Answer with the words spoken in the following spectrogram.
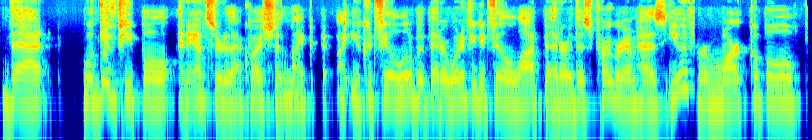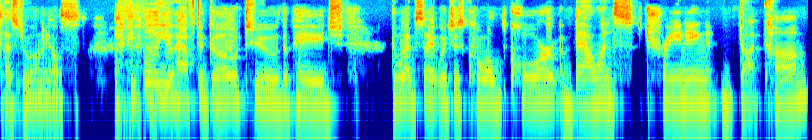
that will give people an answer to that question. Like uh, you could feel a little bit better. What if you could feel a lot better? This program has, you have remarkable testimonials. People, you have to go to the page, the website, which is called corebalancetraining.com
